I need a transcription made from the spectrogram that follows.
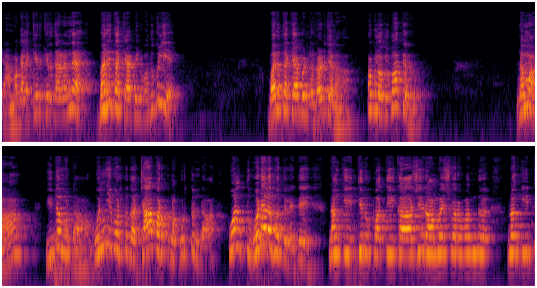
అమ్మగల ಕಿರಿಕಿರಿತಾಡಂದೆ ಬರಿತ ಕ್ಯಾಬಿನ್ ಬದುಕುಲಿಯೇ ಬರಿತ ಕ್ಯಾಬಿನ್ ರಡ್ ಜನ ಅಗ್ಲು ಬಾತಿರು ನಮ್ಮ ಇದ ಮುಟ ಒಂಜಿ ಬರ್ತದ ಚಾ ಬರ್ಪನ ಗುರ್ತುಂಡ ಒಲ್ತು ಒಡೆಲ ಗೊತ್ತಲೈತೆ ನಂಗೆ ತಿರುಪತಿ, ಕಾಶಿ, ರಾಮೇಶ್ವರ ಒಂದು ನಂಗೆ ಇಟ್ಟ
